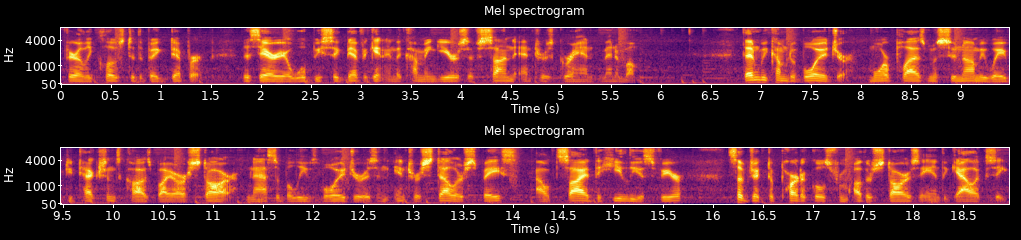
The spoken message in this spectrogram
fairly close to the Big Dipper. This area will be significant in the coming years if Sun enters grand minimum. Then we come to Voyager, more plasma tsunami wave detections caused by our star. NASA believes Voyager is in interstellar space outside the heliosphere, subject to particles from other stars and the galaxy.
